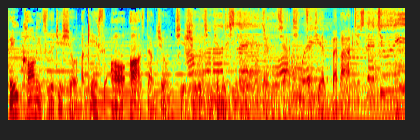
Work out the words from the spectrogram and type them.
Phil Collins 的这首《Against All Odds》当中结束了今天的节目。我们下期再见，拜拜。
